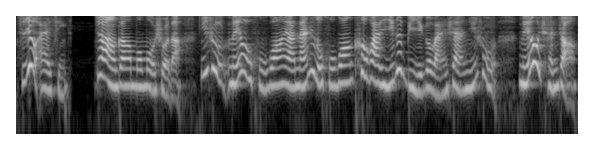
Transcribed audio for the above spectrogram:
只有爱情。就像刚刚默默说的，女主没有弧光呀，男主的弧光刻画的一个比一个完善，女主没有成长，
